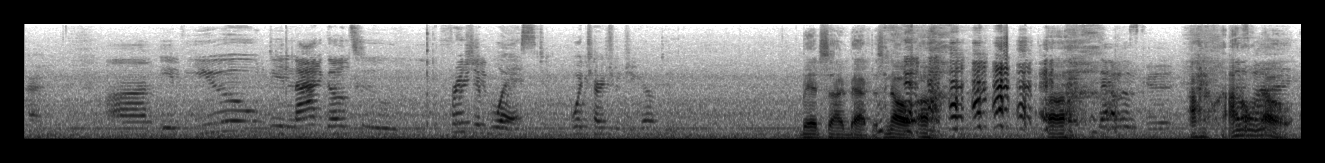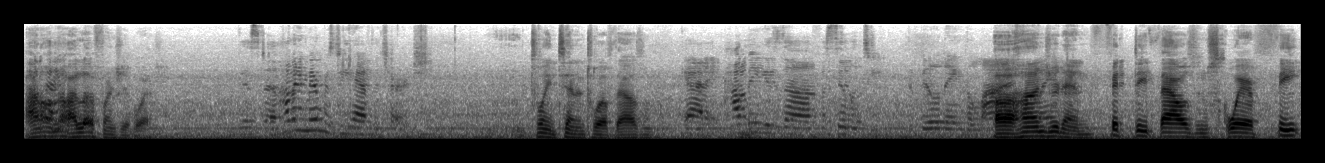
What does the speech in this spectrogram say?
Okay. Um, if you did not go to Friendship West, what church would you go to? Bedside Baptist. No, uh, uh, that was good. I don't, I don't know. I don't know. I love Friendship West. Good stuff. How many members do you have in the church? Between ten and twelve thousand. Got it. How big is the facility? Building, the line? A hundred and fifty thousand square feet,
